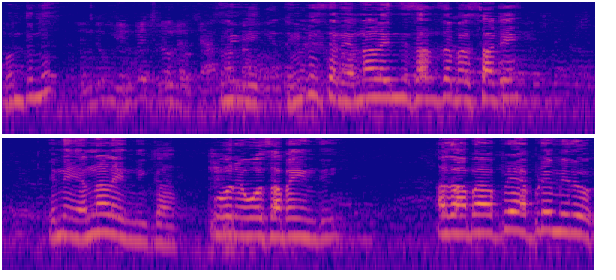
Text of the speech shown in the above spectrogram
గొంతును శాసనసభలో వినిపిస్తారు. ఎన్నాళ్ళైంది శాసనసభ స్టార్ట్ అయ్యి ఎన్ని ఎన్నాళ్ళైంది ఇంకా? ఓ ఓ సభ అయింది. ఆ సభ అప్పుడే అప్పుడే మీరు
